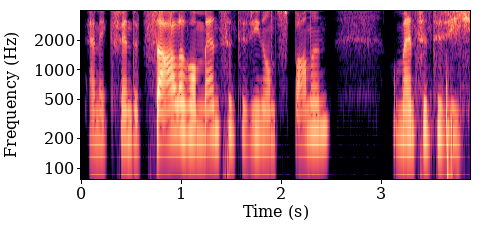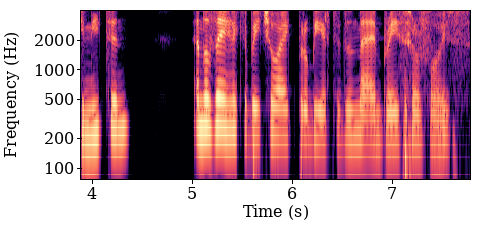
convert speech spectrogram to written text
En ik vind het zalig om mensen te zien ontspannen, om mensen te zien genieten. En dat is eigenlijk een beetje wat ik probeer te doen met Embrace Your Voice.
